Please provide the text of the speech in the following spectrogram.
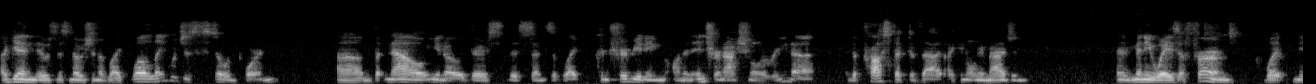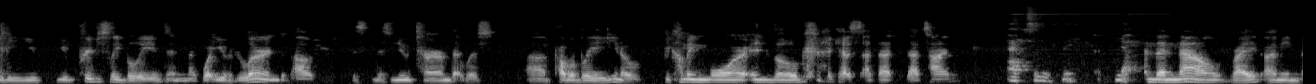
Again, it was this notion of like, well, language is still important, um, but now, you know, there's this sense of like contributing on an international arena, and the prospect of that, I can only imagine, in many ways, affirmed what maybe you you previously believed and like what you had learned about this this new term that was uh, probably you know becoming more in vogue, I guess, at that that time. Absolutely. Yeah. And then now, right? I mean,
